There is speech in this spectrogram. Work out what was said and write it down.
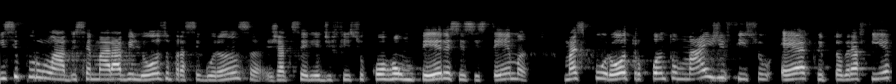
E se por um lado isso é maravilhoso para a segurança, já que seria difícil corromper esse sistema, mas por outro, quanto mais difícil é a criptografia,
